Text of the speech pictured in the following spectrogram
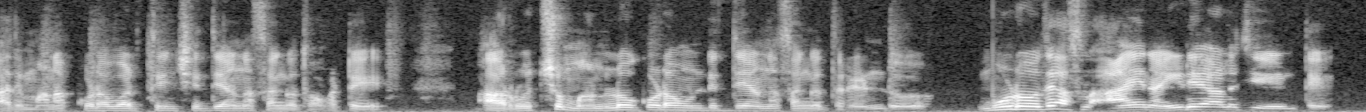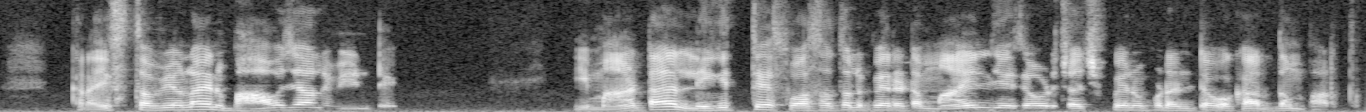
అది మనకు కూడా వర్తించిద్ది అన్న సంగతి ఒకటి. ఆ రుచి మనలో కూడా ఉండిద్ది అన్న సంగతి రెండు. మూడవది అసలు ఆయన ఐడియాలజీ ఏంటి? క్రైస్తవ్యంలో ఆయన భావజాలం ఏంటి? ఈ మాట లెగిత్తే స్వస్థతల పేరిట మాయలు చేసేవాడు చచ్చిపోయినప్పుడు అంటే ఒక అర్థం పార్థం.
